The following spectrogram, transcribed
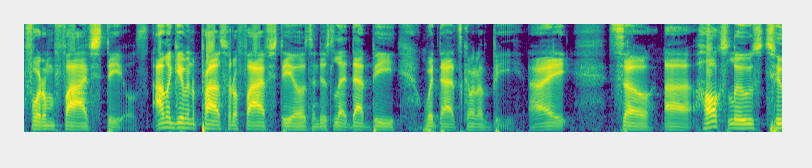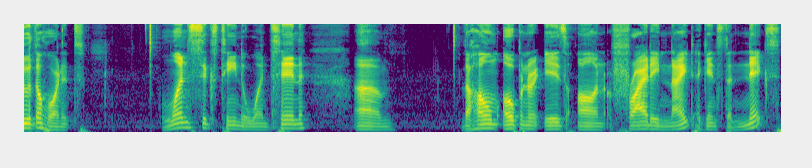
for them five steals. I'm gonna give him the props for the five steals and just let that be what that's gonna be. All right. So uh, Hawks lose to the Hornets, 116 to 110. Um, the home opener is on Friday night against the Knicks.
